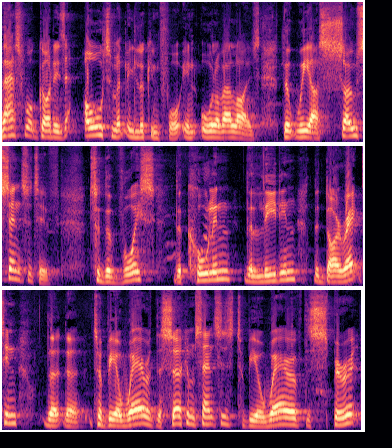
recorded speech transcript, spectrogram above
That's what God is ultimately looking for in all of our lives. That we are so sensitive to the voice, the calling, the leading, the directing, the, the, to be aware of the circumstances, to be aware of the spirit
